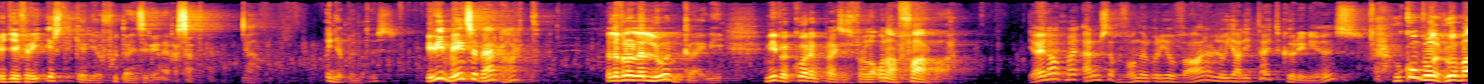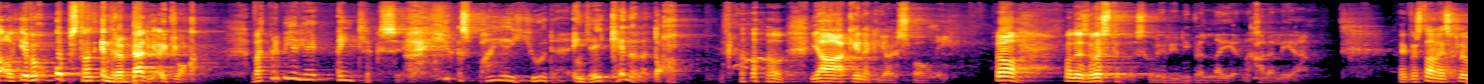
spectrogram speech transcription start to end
het jy vir die eerste keer jou voete in Sirene gesit. Ja. En jou punt is, Hierdie mense werk hard. Hulle wil hulle loon kry nie. Nuwe koringpryse is vir hulle onaanvaarbaar. jy laat my ernstig wonder oor jou ware lojaliteit, Quirinius. Hoekom wil Rome al ewig opstand en rebellie uitlok? Wat probeer jy eintlik sê? Hier is baie Jode en jy ken hulle tog. ja, ken ek jou spul nie. Wel, hulle is rusteloos oor hierdie nuwe leier in Galilea. Ek verstaan hy's glo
